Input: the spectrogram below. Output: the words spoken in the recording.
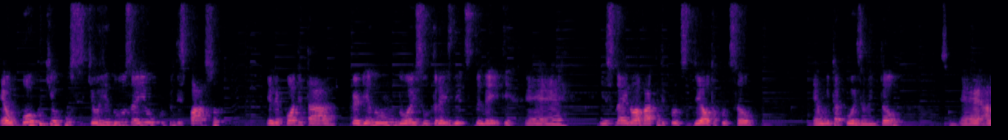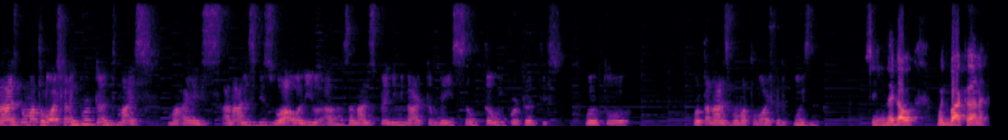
é o pouco que eu, que eu reduzo aí o cupo de espaço, ele pode estar perdendo um, dois ou três litros de leite. É, isso daí numa vaca de, de, alta produção é muita coisa, né? Então, é, análise bromatológica é importante, mas, mas análise visual ali, as análises preliminar também são tão importantes quanto, quanto a análise bromatológica depois, né? Sim, legal, muito bacana.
